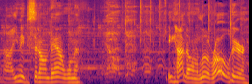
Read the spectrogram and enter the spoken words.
Nah, you need to sit on down, woman. E Honda on a little roll here.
